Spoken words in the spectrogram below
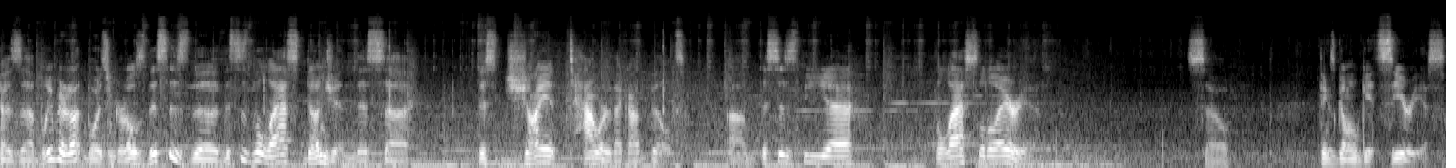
because uh, believe it or not, boys and girls, this is the this is the last dungeon. This uh, this giant tower that got built. Um, this is the uh, the last little area. So things gonna get serious.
